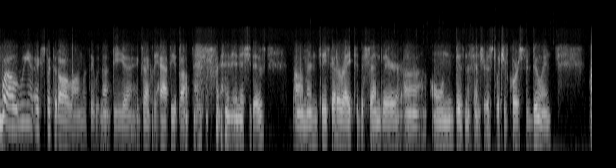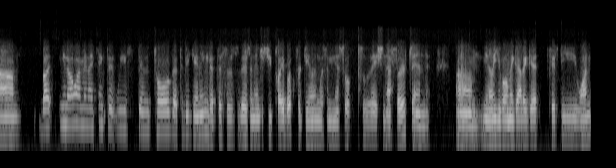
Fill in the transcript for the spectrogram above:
Well, we expected all along that they would not be uh, exactly happy about this initiative, um, and they've got a right to defend their uh, own business interest, which of course they're doing. Um, but you know, I mean, I think that we've been told at the beginning that this is there's an industry playbook for dealing with a municipalization effort, and um, you know, you've only got to get 51%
